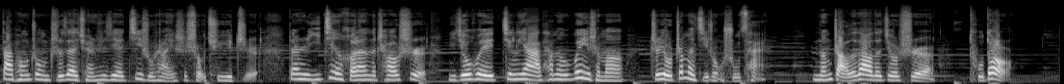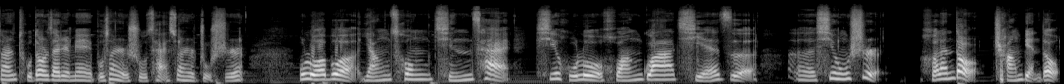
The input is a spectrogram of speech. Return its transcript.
大棚种植在全世界技术上也是首屈一指，但是，一进荷兰的超市，你就会惊讶他们为什么只有这么几种蔬菜，能找得到的就是土豆，当然土豆在这边也不算是蔬菜，算是主食，胡萝卜、洋葱、芹菜、西葫芦、黄瓜、茄子，呃，西红柿。荷兰豆、长扁豆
